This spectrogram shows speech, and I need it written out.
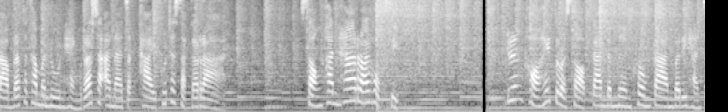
ตามรัฐธรรมนูญแห่งราชอาณาจักรไทยพุทธศักราช 2560 เรื่องขอให้ตรวจสอบการดำเนินโครงการบริหารจัด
